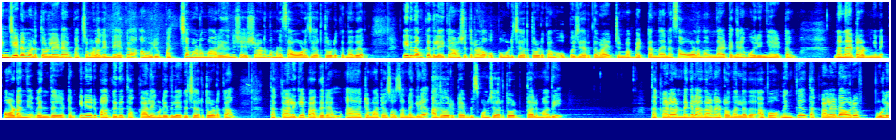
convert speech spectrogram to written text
ഇഞ്ചിയുടെയും വെളുത്തുള്ളിയുടെയും പച്ചമുളകിന്റെയൊക്കെ ആ ഒരു പച്ച മണം മാറിയതിന് ശേഷമാണ് നമ്മൾ സവോള ചേർത്ത് കൊടുക്കുന്നത്. ഇനി നമുക്കിതിലേക്ക് ആവശ്യത്തിനുള്ള ഉപ്പും കൂടി ചേർത്ത് കൊടുക്കാം. ഉപ്പ് ചേർത്ത് വഴറ്റുമ്പം പെട്ടെന്ന് തന്നെ സവോള നന്നായിട്ട് ഇങ്ങനെ മൊരിഞ്ഞ് കിട്ടും. നന്നായിട്ട് ഇങ്ങനെ ഉടഞ്ഞ് വെന്ത് കിട്ടും. ഇനി ഒരു പകുതി തക്കാളിയും കൂടി ഇതിലേക്ക് ചേർത്ത് കൊടുക്കാം. തക്കാളിക്ക് പകരം ടൊമാറ്റോ സോസ് ഉണ്ടെങ്കിൽ അത് ഒരു ടേബിൾ സ്പൂൺ ചേർത്ത് കൊടുത്താലും മതി. തക്കാളി ഉണ്ടെങ്കിൽ അതാണ് കേട്ടോ നല്ലത്. അപ്പോൾ നിങ്ങൾക്ക് തക്കാളിയുടെ ആ ഒരു പുളി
